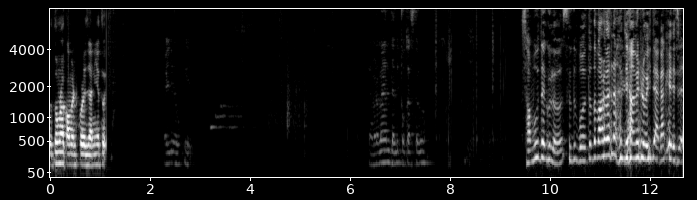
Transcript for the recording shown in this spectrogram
তো তোমরা কমেন্ট করে জানিয়ে তো এই যে ওকে ক্যামেরাম্যান জলদি ফোকাস করো। সাবুত এগুলো শুধু বলতে তো পারবে না যে আমি রোহিত একা খেয়েছে।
